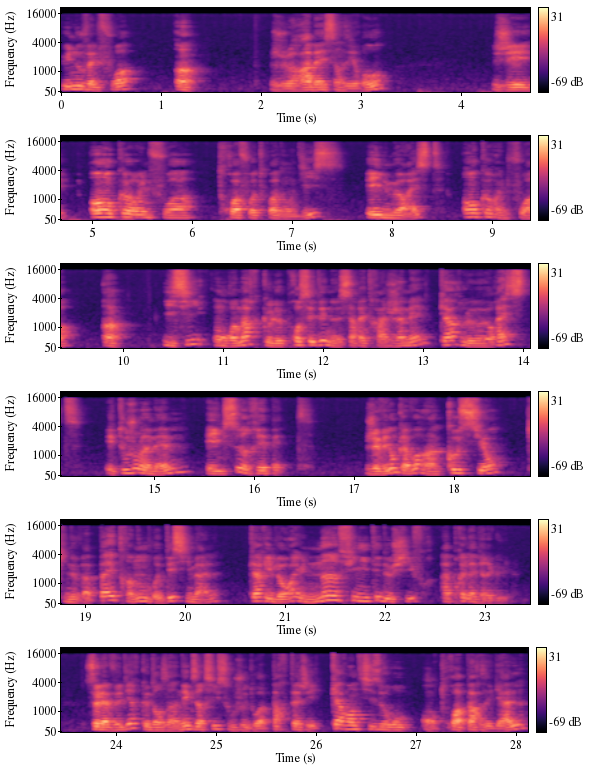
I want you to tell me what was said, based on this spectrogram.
une nouvelle fois 1. Je rabaisse un 0, j'ai encore une fois 3 fois 3 dans 10, et il me reste encore une fois 1. Ici, on remarque que le procédé ne s'arrêtera jamais car le reste est toujours le même et il se répète. Je vais donc avoir un quotient qui ne va pas être un nombre décimal car il aura une infinité de chiffres après la virgule. Cela veut dire que dans un exercice où je dois partager 46 euros en 3 parts égales,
